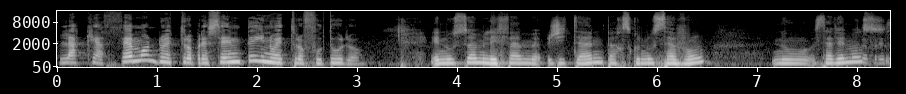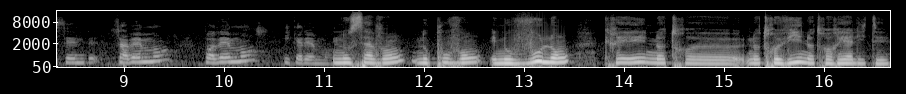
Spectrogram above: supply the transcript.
las que hacemos nuestro presente y nuestro futuro. Et nous sommes les femmes gitanes parce que nous savons, nous queremos. nous savons, nous pouvons et nous voulons créer notre, notre vie, notre réalité.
